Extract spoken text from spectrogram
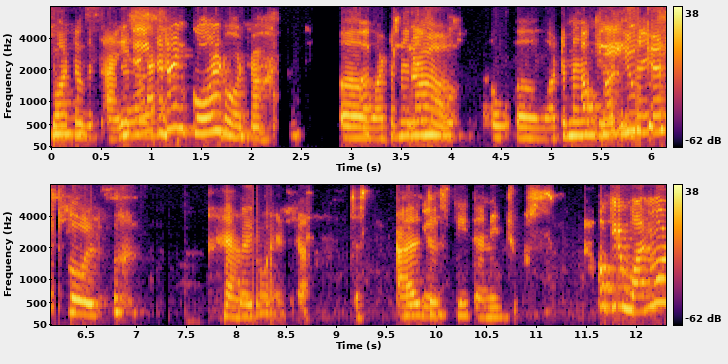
Water juice, with ice? I drink cold water. Uh, watermelon? Yeah. Oh, uh, watermelon Okay. But juice? you can cold. Yeah, like- no idea. Just I'll Okay. just eat any juice. Okay, one more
